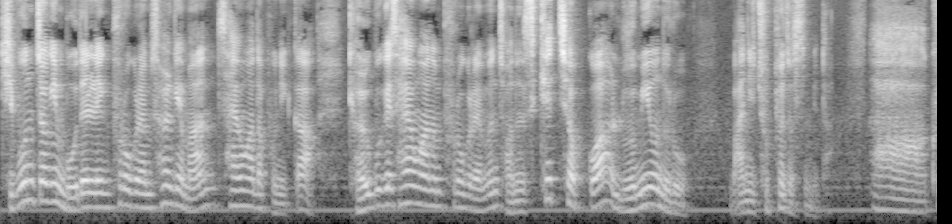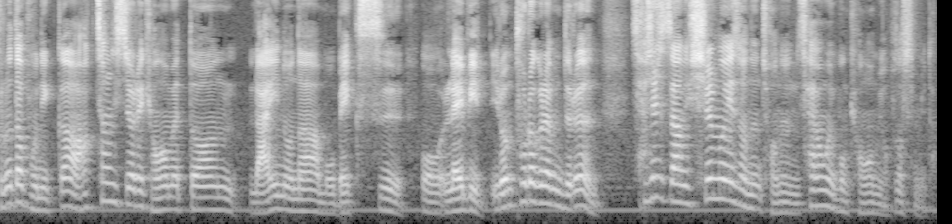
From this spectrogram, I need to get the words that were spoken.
기본적인 모델링 프로그램 설계만 사용하다 보니까 결국에 사용하는 프로그램은 저는 SketchUp과 Lumion으로 많이 좁혀졌습니다. 아 그러다 보니까 학창 시절에 경험했던 Rhino나 뭐 Max, 뭐 Revit 이런 프로그램들은 사실상 실무에서는 저는 사용해본 경험이 없었습니다.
